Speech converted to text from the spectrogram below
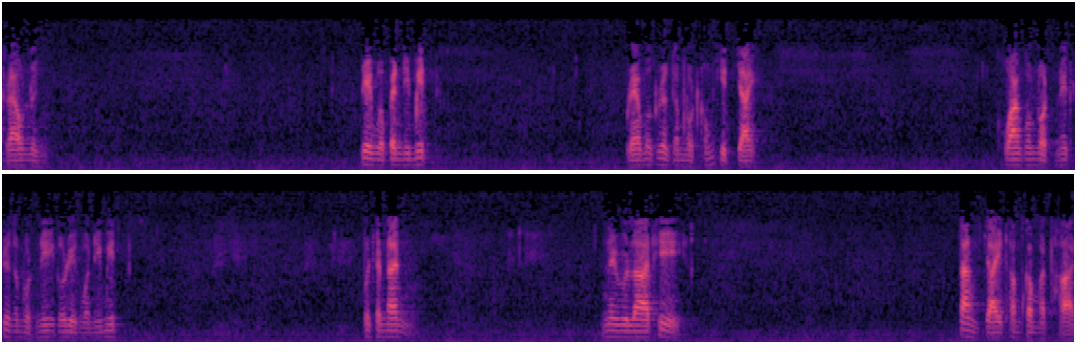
คราวหนึ่ง เรียกว่าเป็นดิมิต แปลว่าเรื่องกำหนดของจิตใจ ความกำหนดในเครื่องกำหนดนี้ก็เรียกว่านิมิต เพราะฉะนั้น ในเวลาที่ตั้งใจทำกรรมฐาน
